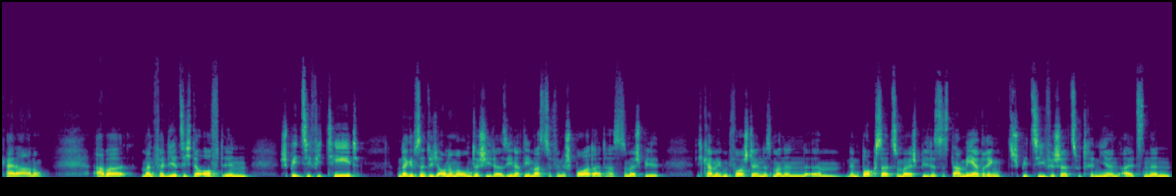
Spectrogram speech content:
keine Ahnung. aber man verliert sich da oft in Spezifität und da gibt es natürlich auch nochmal Unterschiede, also je nachdem, was du für eine Sportart hast. Zum Beispiel, ich kann mir gut vorstellen, dass man einen, ähm, einen Boxer zum Beispiel, dass es da mehr bringt, spezifischer zu trainieren als einen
